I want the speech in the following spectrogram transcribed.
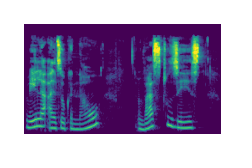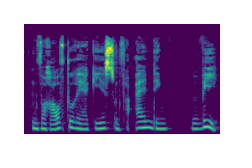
Wähle also genau, was du siehst und worauf du reagierst und vor allen Dingen wie.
